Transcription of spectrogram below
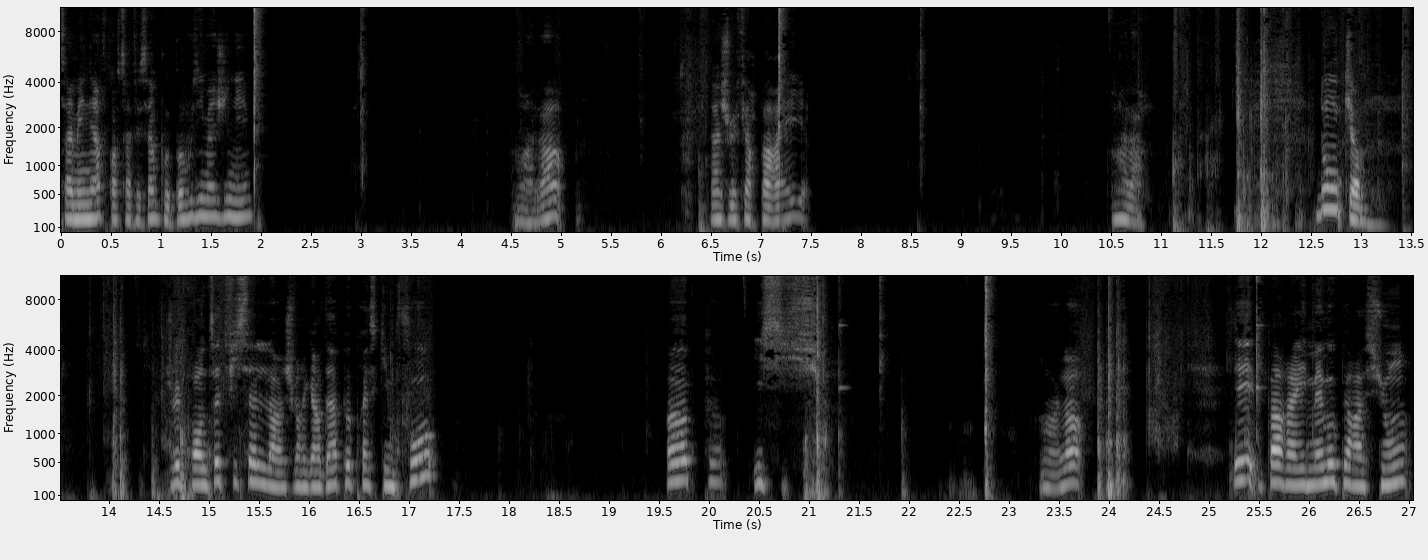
ça m'énerve quand ça fait ça, vous pouvez pas vous imaginer. Voilà. Là, je vais faire pareil. Voilà. Donc, je vais prendre cette ficelle-là. Je vais regarder à peu près ce qu'il me faut. Hop, ici. Voilà. Et pareil, même opération.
